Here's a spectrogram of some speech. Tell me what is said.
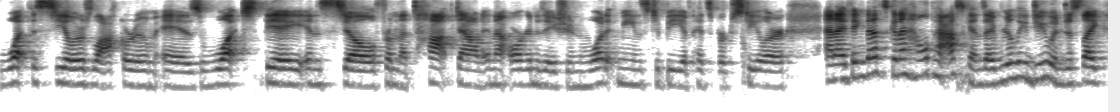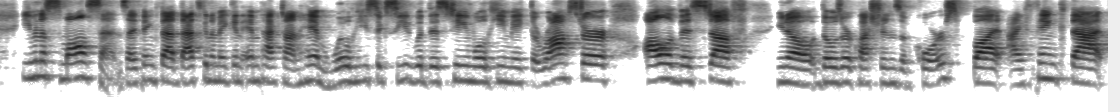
what the Steelers locker room is, what they instill from the top down in that organization, what it means to be a Pittsburgh Steeler. And I think that's going to help Haskins. I really do. And just like even a small sense, I think that that's going to make an impact on him. Will he succeed with this team? Will he make the roster? All of this stuff, you know, those are questions, of course. But I think that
